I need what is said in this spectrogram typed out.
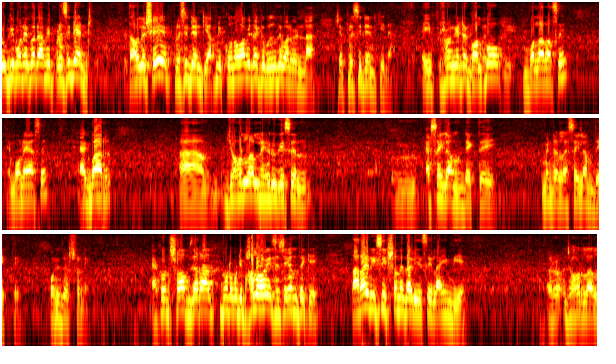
রোগী মনে করে আমি প্রেসিডেন্ট তাহলে সে প্রেসিডেন্টই আপনি কোনোভাবে তাকে বোঝাতে পারবেন না সে প্রেসিডেন্ট কি না এই প্রসঙ্গে একটা গল্প বলার আছে, মনে আছে। একবার জওহরলাল নেহেরু গেছেন অ্যাসাইলাম দেখতে, মেন্টাল অ্যাসাইলাম দেখতে, পরিদর্শনে। এখন সব যারা মোটামুটি ভালো হয়েছে সেখান থেকে, তারাই রিসিপশনে দাঁড়িয়েছে লাইন দিয়ে। জওহরলাল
